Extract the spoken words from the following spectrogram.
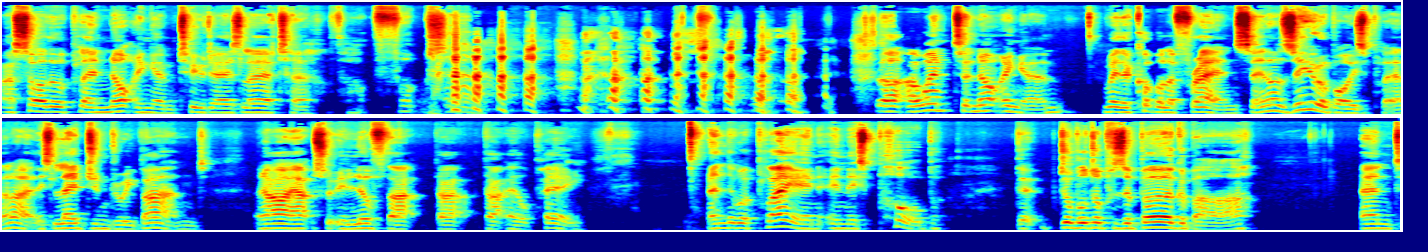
I saw they were playing Nottingham two days later. I thought, fuck's sake. so I went to Nottingham with a couple of friends saying, Oh, Zero Boys playing. Like this legendary band. And I absolutely love that that that LP. And they were playing in this pub that doubled up as a burger bar. And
